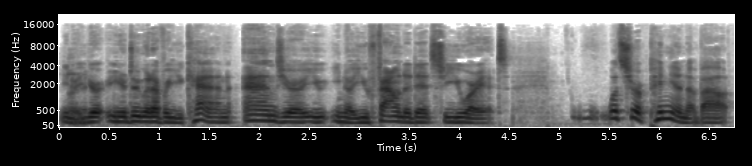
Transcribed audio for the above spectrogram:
You know, you're you're doing whatever you can, and you're you you know you founded it, so you are it. What's your opinion about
